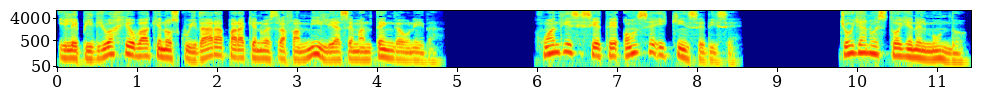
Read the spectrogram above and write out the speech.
y le pidió a Jehová que nos cuidara para que nuestra familia se mantenga unida. Juan 17, 11 y 15 dice, Yo ya no estoy en el mundo,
